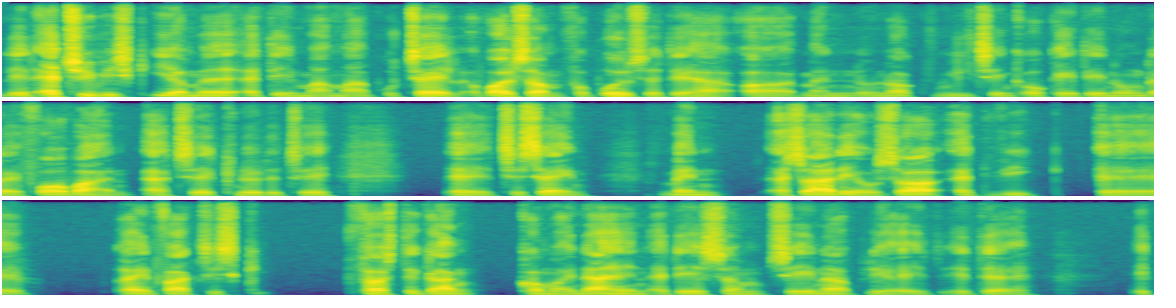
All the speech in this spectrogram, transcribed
lidt atypisk i og med, at det er en meget, meget brutal og voldsom forbrydelse, det her, og man jo nok vil tænke, okay, det er nogen, der i forvejen er tæt knyttet til, øh, til sagen. Men altså, så er det jo så, at vi øh, rent faktisk første gang kommer i nærheden af det, som senere bliver et, et, et, et,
